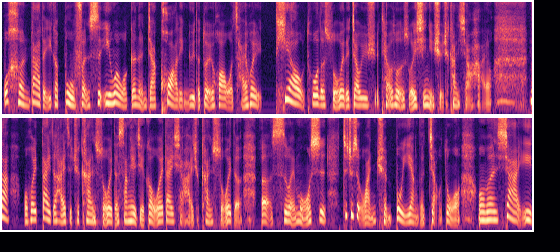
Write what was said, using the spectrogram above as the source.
我很大的一个部分是因为我跟人家跨领域的对话，我才会。跳脱了所谓的教育学，跳脱了所谓心理学去看小孩哦。那我会带着孩子去看所谓的商业结构，我会带小孩去看所谓的呃思维模式，这就是完全不一样的角度哦。我们下一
